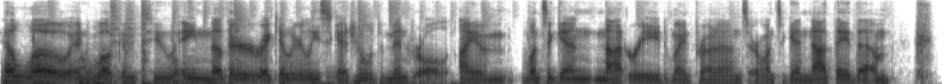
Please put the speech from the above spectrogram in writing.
Hello and welcome to another regularly scheduled Mindroll. I am once again not Reed. My pronouns are once again not they them.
